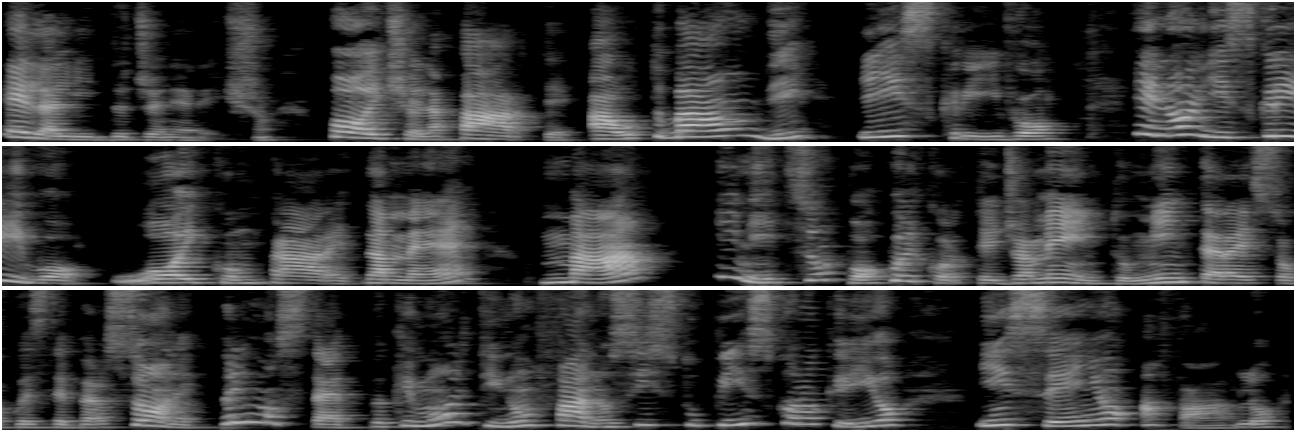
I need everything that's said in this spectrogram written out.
e la lead generation. Poi c'è la parte outbound di gli scrivo e non gli scrivo vuoi comprare da me, ma inizio un po' quel corteggiamento, mi interesso a queste persone. Primo step che molti non fanno, si stupiscono che io insegno a farlo.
